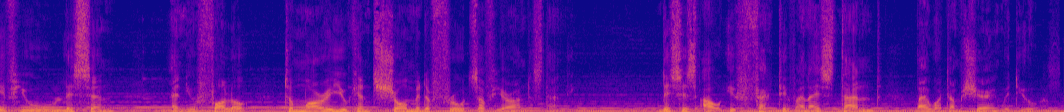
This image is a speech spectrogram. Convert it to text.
If you listen and you follow, tomorrow you can show me the fruits of your understanding. This is how effective, and I stand by what I'm sharing with you.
